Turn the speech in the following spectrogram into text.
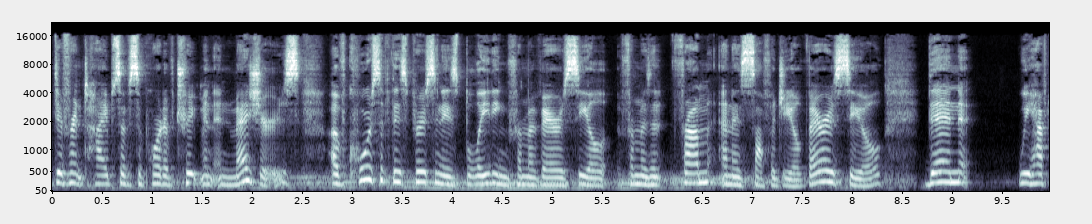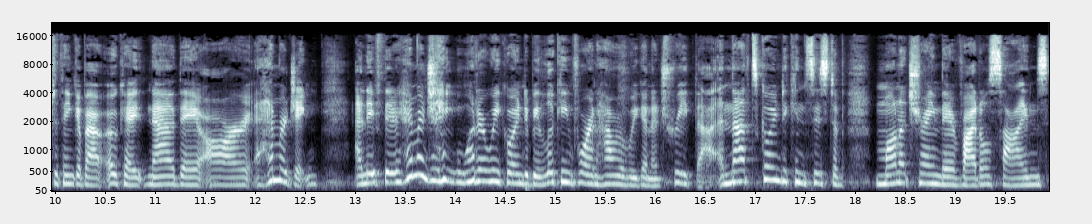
different types of supportive treatment and measures, of course, if this person is bleeding from a variceal, from a, from an esophageal variceal, then we have to think about, okay, now they are hemorrhaging. And if they're hemorrhaging, what are we going to be looking for and how are we going to treat that? And that's going to consist of monitoring their vital signs,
